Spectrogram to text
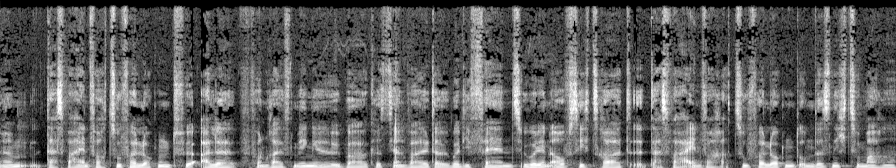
Ähm, das war einfach zu verlockend für alle, von Ralf Minge über Christian Walter, über die Fans, über den Aufsichtsrat. Das war einfach zu verlockend, um das nicht zu machen.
